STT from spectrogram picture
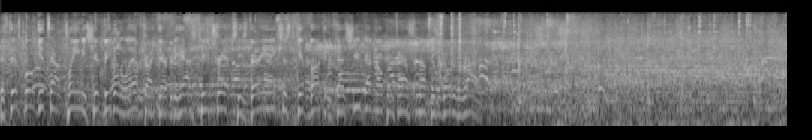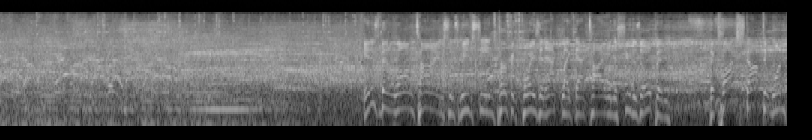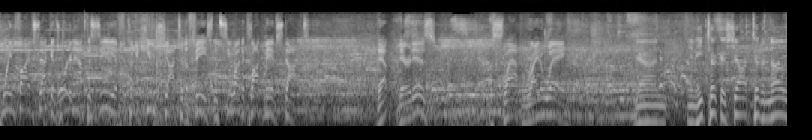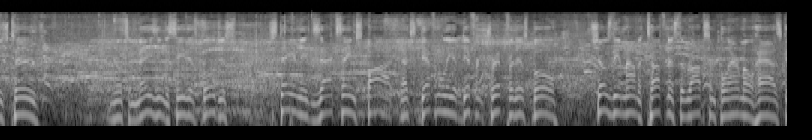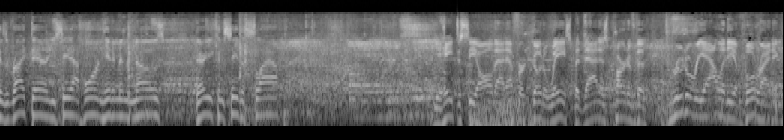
If this bull gets out clean, he should be to the left right there, but he has two trips. He's very anxious to get bucking. If that chute doesn't open fast enough, he can go to the right. It has been a long time since we've seen Perfect Poison act like that tie when the chute is open. The clock stopped at 1.5 seconds. We're going to have to see if it took a huge shot to the face. Let's see why the clock may have stopped. Yep, there it is. A slap right away. Yeah, and, and he took a shot to the nose, too. You know, it's amazing to see this bull just stay in the exact same spot. That's definitely a different trip for this bull shows the amount of toughness that Robson Palermo has because right there you see that horn hit him in the nose. There you can see the slap. You hate to see all that effort go to waste, but that is part of the brutal reality of bull riding.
